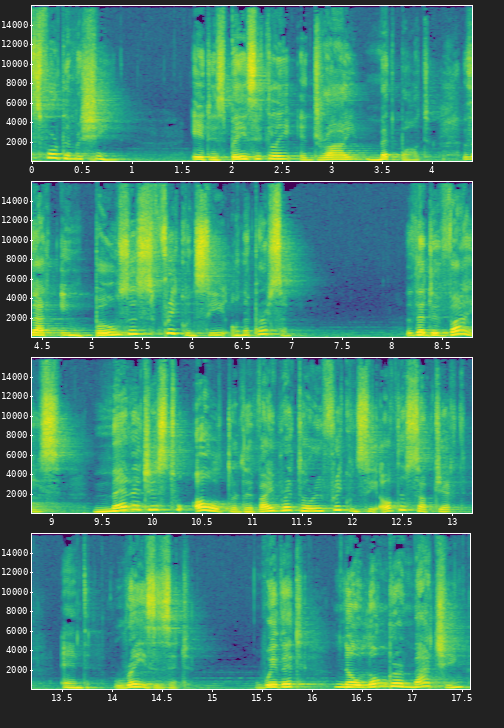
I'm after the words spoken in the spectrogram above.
As for the machine, it is basically a dry medpod that imposes frequency on a person. The device manages to alter the vibratory frequency of the subject and raises it, with it no longer matching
